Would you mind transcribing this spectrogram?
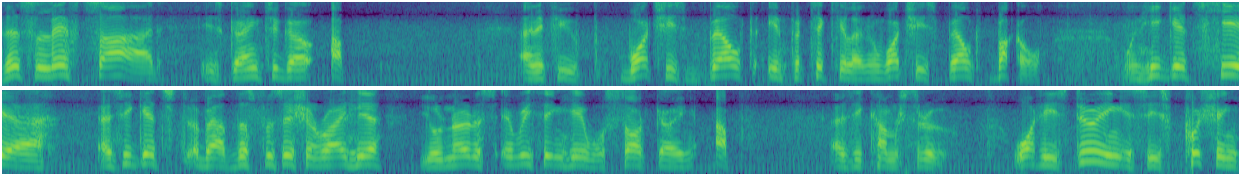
this left side is going to go up. And if you watch his belt in particular and watch his belt buckle, when he gets here, as he gets about this position right here, you'll notice everything here will start going up as he comes through. What he's doing is he's pushing,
